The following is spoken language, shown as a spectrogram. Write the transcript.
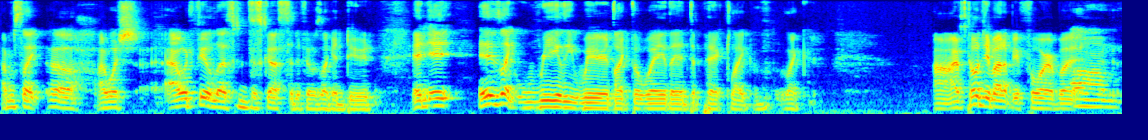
I'm just like, oh, I wish I would feel less disgusted if it was like a dude. It it, it is like really weird, like the way they depict like like. Uh, I've told you about it before, but Um,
